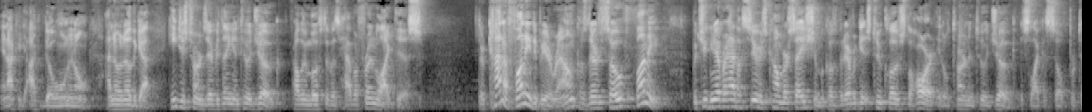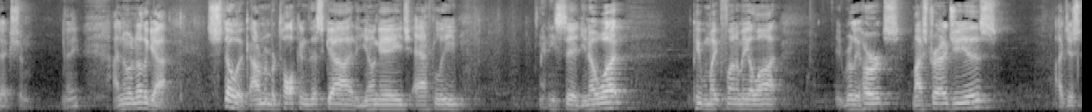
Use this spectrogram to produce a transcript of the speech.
And I could, I could go on and on. I know another guy. He just turns everything into a joke. Probably most of us have a friend like this. They're kind of funny to be around because they're so funny. But you can never have a serious conversation because if it ever gets too close to the heart, it'll turn into a joke. It's like a self protection. Okay? I know another guy, stoic. I remember talking to this guy at a young age, athlete, and he said, You know what? People make fun of me a lot. It really hurts. My strategy is I just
